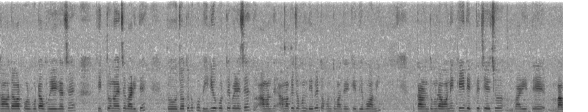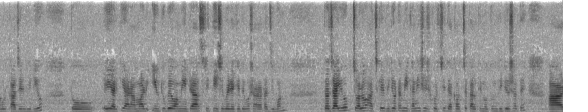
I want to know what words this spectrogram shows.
খাওয়া দাওয়ার পর্বটাও হয়ে গেছে, কীর্তন হয়েছে বাড়িতে। তো যতটুকু ভিডিও করতে পেরেছে, তো আমাদের, আমাকে যখন দেবে, তখন তোমাদেরকে দেবো আমি। কারণ তোমরা অনেকেই দেখতে চেয়েছো বাড়িতে বাবুর কাজের ভিডিও তো এই আর কি, আর আমার ইউটিউবেও আমি এটা স্মৃতি হিসেবে রেখে দেবো সারাটা জীবন। তো যাই হোক, চলো আজকের ভিডিওটা আমি এখানেই শেষ করছি। দেখা হচ্ছে কালকে নতুন ভিডিওর সাথে। আর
